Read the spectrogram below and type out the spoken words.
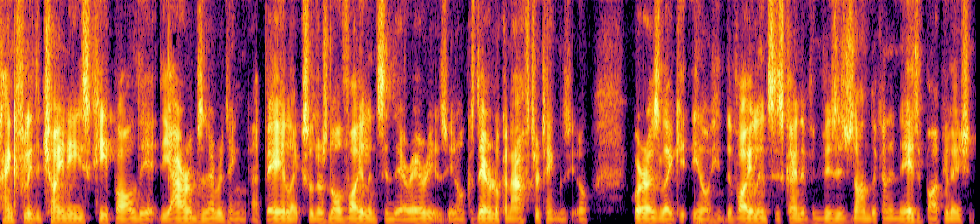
thankfully the chinese keep all the the arabs and everything at bay like so there's no violence in their areas you know because they're looking after things you know? Whereas like you know the violence is kind of envisaged on the kind of native population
